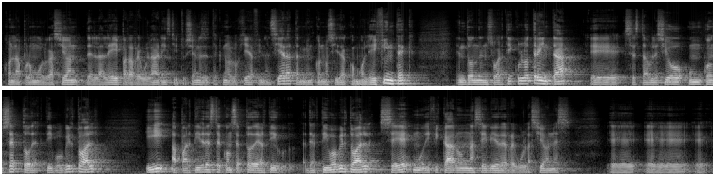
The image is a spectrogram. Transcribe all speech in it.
con la promulgación de la ley para regular instituciones de tecnología financiera, también conocida como ley FinTech, en donde en su artículo 30 eh, se estableció un concepto de activo virtual y a partir de este concepto de de activo virtual se modificaron una serie de regulaciones eh,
